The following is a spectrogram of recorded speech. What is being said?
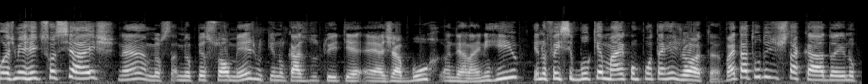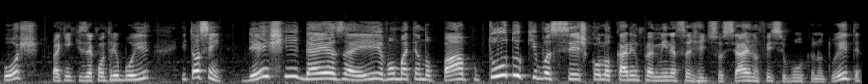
o, as minhas redes sociais, né? Meu, meu pessoal mesmo, que no caso do Twitter é Jabur Underline Rio e no Facebook é Maicon.rj. Vai estar tá tudo destacado aí no post para quem quiser contribuir. Então, assim, deixe ideias aí, vão batendo papo. Tudo que vocês colocarem para mim nessas redes sociais sociais, no Facebook, no Twitter,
